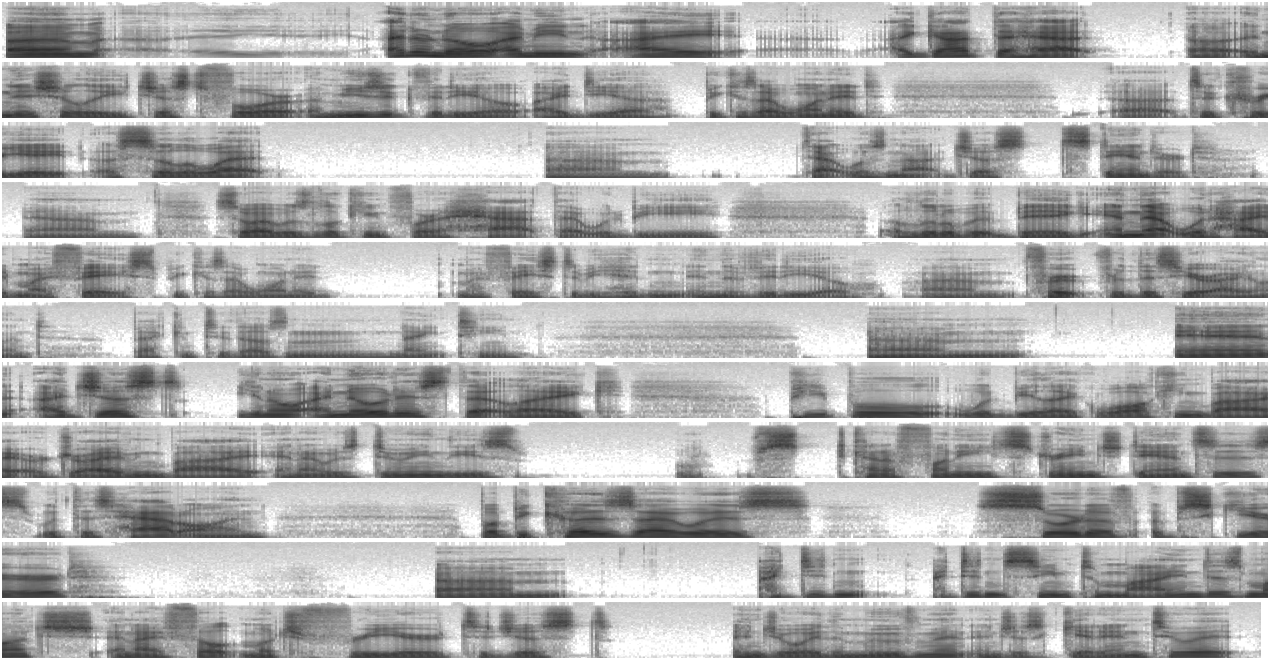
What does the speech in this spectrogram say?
Um, I don't know. I mean, I I got the hat uh, initially just for a music video idea because I wanted uh, to create a silhouette um, that was not just standard. Um, so I was looking for a hat that would be a little bit big and that would hide my face because I wanted my face to be hidden in the video um, for for this year Island back in 2019. Um, and I just you know I noticed that like people would be like walking by or driving by, and I was doing these kind of funny, strange dances with this hat on. But because I was sort of obscured, um, I didn't I didn't seem to mind as much, and I felt much freer to just enjoy the movement and just get into it.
